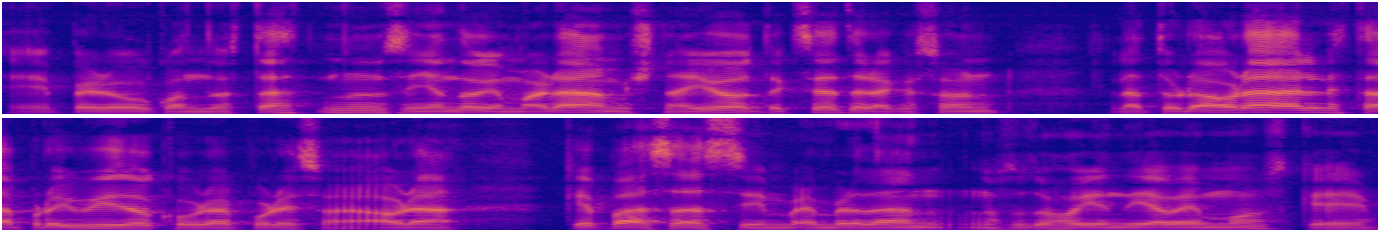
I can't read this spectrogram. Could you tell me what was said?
Eh, pero cuando estás enseñando Gemara, Mishnayot, etcétera, que son la Torah oral, está prohibido cobrar por eso. Ahora, ¿qué pasa si en, verdad nosotros hoy en día vemos que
